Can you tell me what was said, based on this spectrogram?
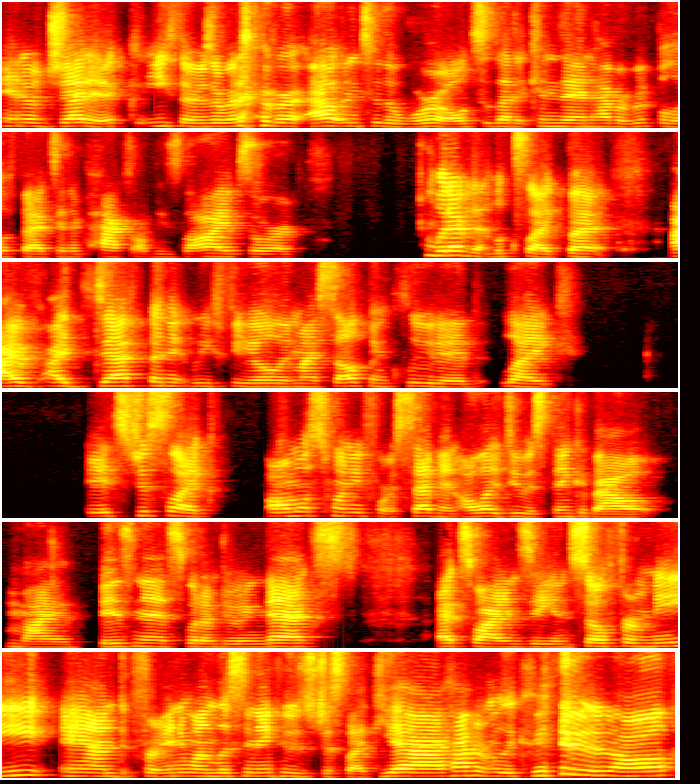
energetic ethers or whatever out into the world so that it can then have a ripple effect and impact all these lives or whatever that looks like. But i i definitely feel and myself included like it's just like almost 24 7 all i do is think about my business, what I'm doing next, X, Y, and Z. And so for me, and for anyone listening who's just like, yeah, I haven't really created it all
